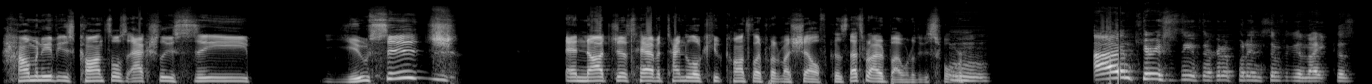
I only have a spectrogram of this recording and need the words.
how many of these consoles actually see usage and not just have a tiny little cute console I put on my shelf because that's what I would buy one of these for. Mhm. I'm curious to see if they're gonna put in Symphony of the Night because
